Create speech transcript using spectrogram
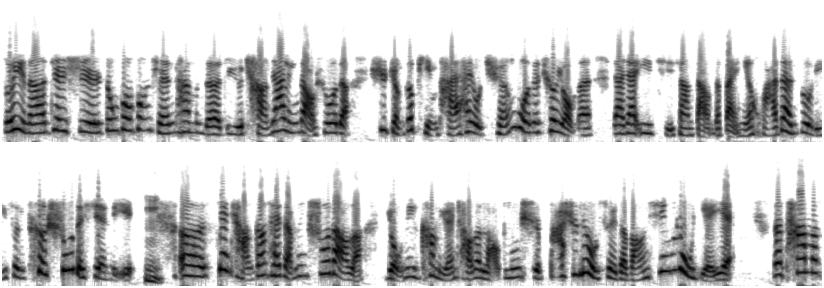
所以呢，这是东风风神他们的这个厂家领导说的，是整个品牌还有全国的车友们，大家一起向党的百年华诞做了一份特殊的献礼。嗯，呃，现场刚才咱们说到了，有那个抗美援朝的老兵是八十六岁的王兴禄爷爷。那他们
